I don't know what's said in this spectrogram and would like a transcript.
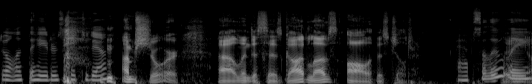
Don't let the haters get you down. I'm sure. Uh, Linda says God loves all of his children. Absolutely.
